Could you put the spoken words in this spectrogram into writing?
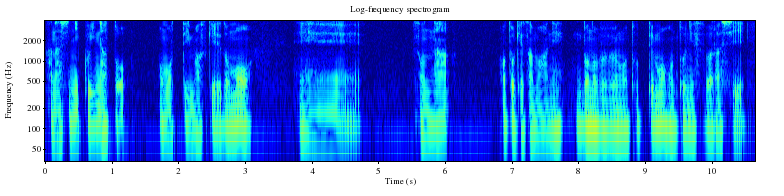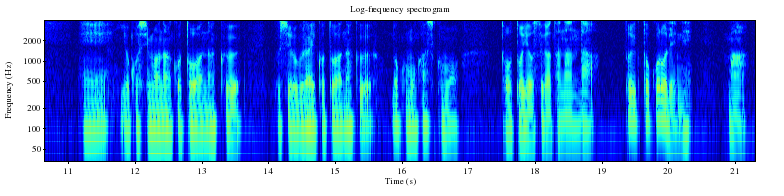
話しにくいなと思っていますけれども、えー、そんな仏様はねどの部分をとっても本当に素晴らしい、えー、横島なことはなく後ろ暗いことはなくどこもかしこも尊いお姿なんだというところでねまあ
